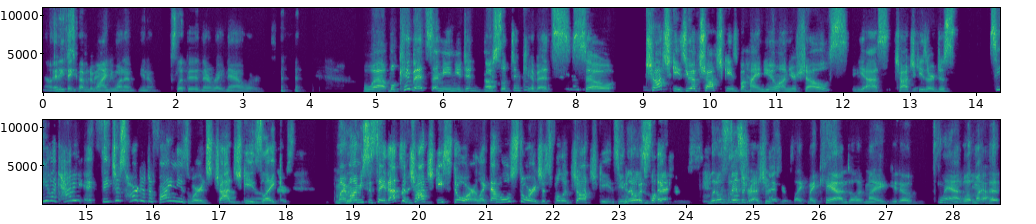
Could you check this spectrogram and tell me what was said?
you know, anything come to great. mind you want to, you know, slip in there right now or well, well, kibitz. I mean, you did you Oh. slipped in oh, kibitz. So tchotchkes, you have tchotchkes behind you on your shelves. Yeah. Yes, tchotchkes are just see like how do you? They just hard to define these words. Tchotchkes, No, like there's my little- mom used to say, that's a tchotchke store. Like that whole store is just full of tchotchkes. You know, little it's like treasures, little, physical treasures. treasures. like my candle and my, you know, plant. Well, my the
